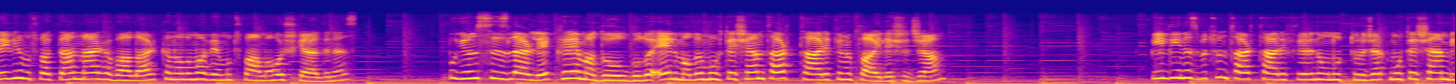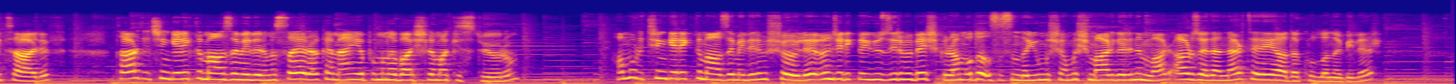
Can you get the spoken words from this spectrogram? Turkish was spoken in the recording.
Sevgili mutfaktan merhabalar. Kanalıma ve mutfağıma hoş geldiniz. Bugün sizlerle krema dolgulu elmalı muhteşem tart tarifimi paylaşacağım. Bildiğiniz bütün tart tariflerini unutturacak muhteşem bir tarif. Tart için gerekli malzemelerimi sayarak hemen yapımına başlamak istiyorum. Hamur için gerekli malzemelerim şöyle. Öncelikle 125 gram oda ısısında yumuşamış margarinim var. Arzu edenler tereyağı da kullanabilir.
